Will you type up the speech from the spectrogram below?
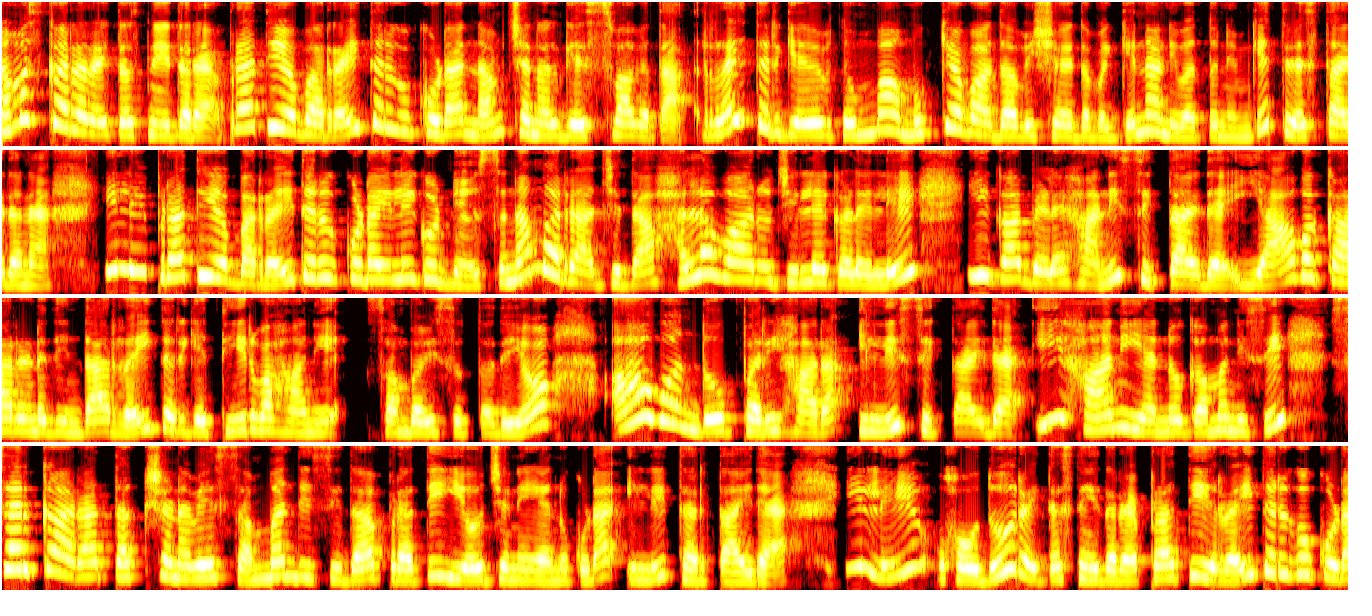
ನಮಸ್ಕಾರ ರೈತ ಸ್ನೇಹಿತರೆ. ಪ್ರತಿಯೊಬ್ಬ ರೈತರಿಗೂ ಕೂಡ ನಮ್ಮ ಚಾನಲ್ಗೆ ಸ್ವಾಗತ. ರೈತರಿಗೆ ತುಂಬಾ ಮುಖ್ಯವಾದ ವಿಷಯದ ಬಗ್ಗೆ ನಾನು ಇವತ್ತು ನಿಮಗೆ ತಿಳಿಸ್ತಾ ಇದ್ದೇನೆ. ಇಲ್ಲಿ ಪ್ರತಿಯೊಬ್ಬ ರೈತರಿಗೂ ಕೂಡ ಇಲ್ಲಿ ಗುಡ್ ನ್ಯೂಸ್ ನಮ್ಮ ರಾಜ್ಯದ ಹಲವಾರು ಜಿಲ್ಲೆಗಳಲ್ಲಿ ಈಗ ಬೆಳೆ ಹಾನಿ ಸಿಗ್ತಾ ಇದೆ. ಯಾವ ಕಾರಣದಿಂದ ರೈತರಿಗೆ ತೀವ್ರ ಹಾನಿ ಸಂಭವಿಸುತ್ತದೆಯೋ ಆ ಒಂದು ಪರಿಹಾರ ಇಲ್ಲಿ ಸಿಗ್ತಾ ಇದೆ. ಈ ಹಾನಿಯನ್ನು ಗಮನಿಸಿ ಸರ್ಕಾರ ತಕ್ಷಣವೇ ಸಂಬಂಧಿಸಿದ ಪ್ರತಿ ಯೋಜನೆಯನ್ನು ಕೂಡ ಇಲ್ಲಿ ತರ್ತಾ ಇದೆ. ಇಲ್ಲಿ ಹೌದು ರೈತ ಸ್ನೇಹಿತರೆ, ಪ್ರತಿ ರೈತರಿಗೂ ಕೂಡ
